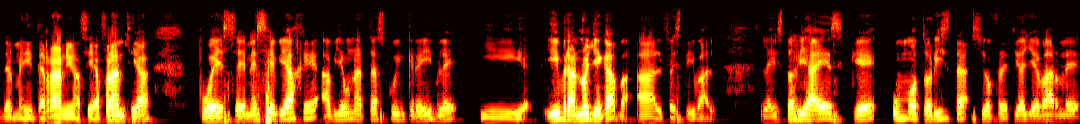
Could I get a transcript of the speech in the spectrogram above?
del Mediterráneo hacia Francia. Pues en ese viaje había un atasco increíble y Ibra no llegaba al festival. La historia es que un motorista se ofreció a llevarle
